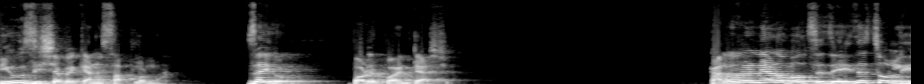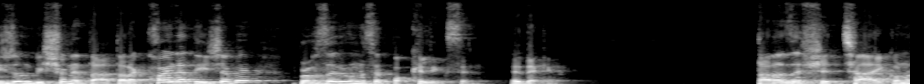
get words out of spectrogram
নিউজ হিসাবে কেন ছাপলো না। যাই হোক পরের পয়েন্টে আসি। কালারানি আরও বলছে যে, এই যে চল্লিশ জন বিশ্ব নেতা, তারা ক্ষয়রাতি হিসাবে প্রফেসর ইউনুসের পক্ষে লিখছেন। এ দেখেন, তারা যে স্বেচ্ছায় কোনো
